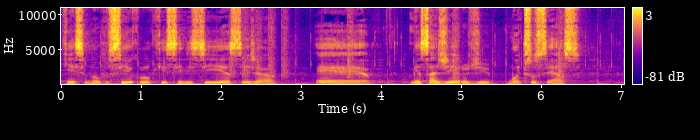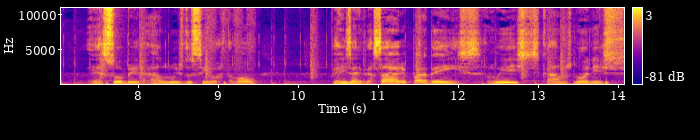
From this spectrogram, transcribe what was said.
Que esse novo ciclo que se inicia seja é, mensageiro de muito sucesso é, sobre a luz do Senhor, tá bom? Feliz aniversário, parabéns, Luiz Carlos Nunes.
